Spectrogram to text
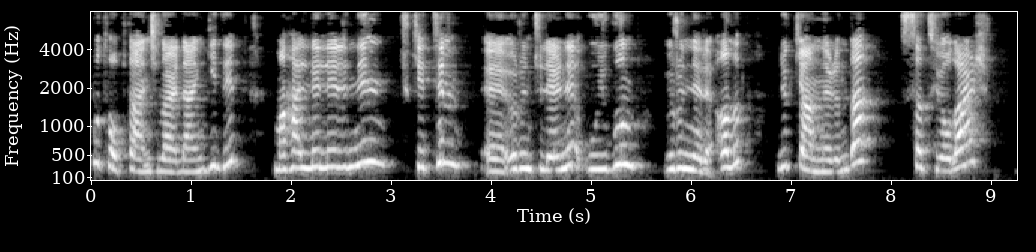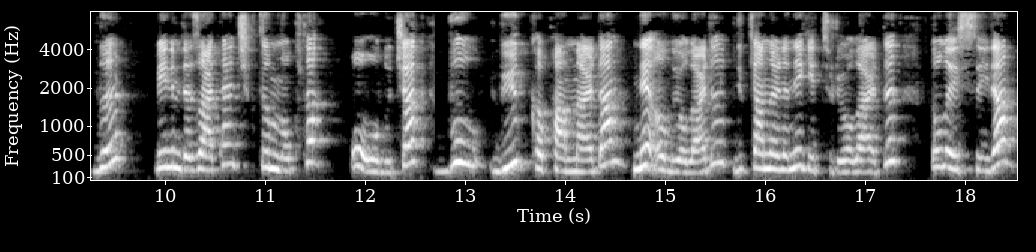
bu toptancılardan gidip mahallelerinin tüketim e, örüntülerine uygun ürünleri alıp dükkanlarında satıyorlardı. Benim de zaten çıktığım nokta o olacak. Bu büyük kapanlardan ne alıyorlardı? Dükkanlarına ne getiriyorlardı? Dolayısıyla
